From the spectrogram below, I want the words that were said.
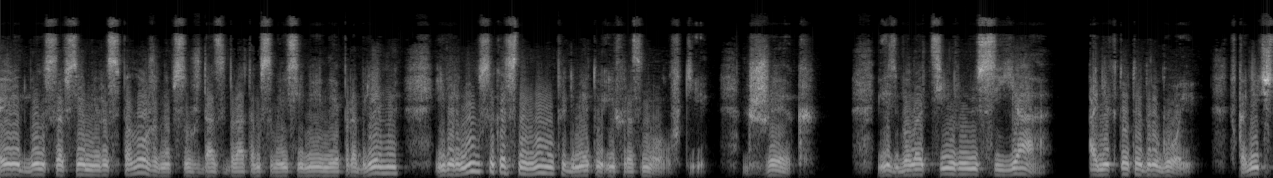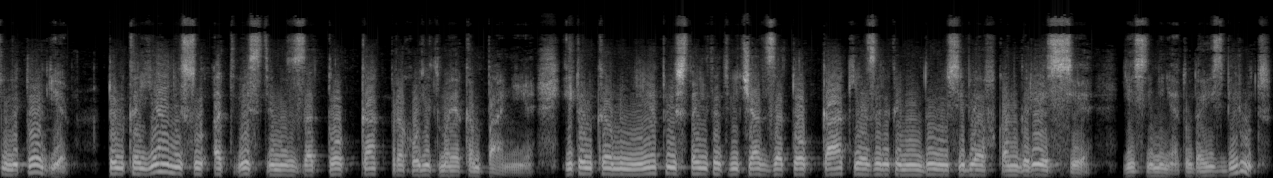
Тейт был совсем не расположен обсуждать с братом свои семейные проблемы и вернулся к основному предмету их размолвки. «Джек, ведь баллотируюсь я, а не кто-то другой. В конечном итоге только я несу ответственность за то, как проходит моя кампания, и только мне предстоит отвечать за то, как я зарекомендую себя в Конгрессе, если меня туда изберут.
